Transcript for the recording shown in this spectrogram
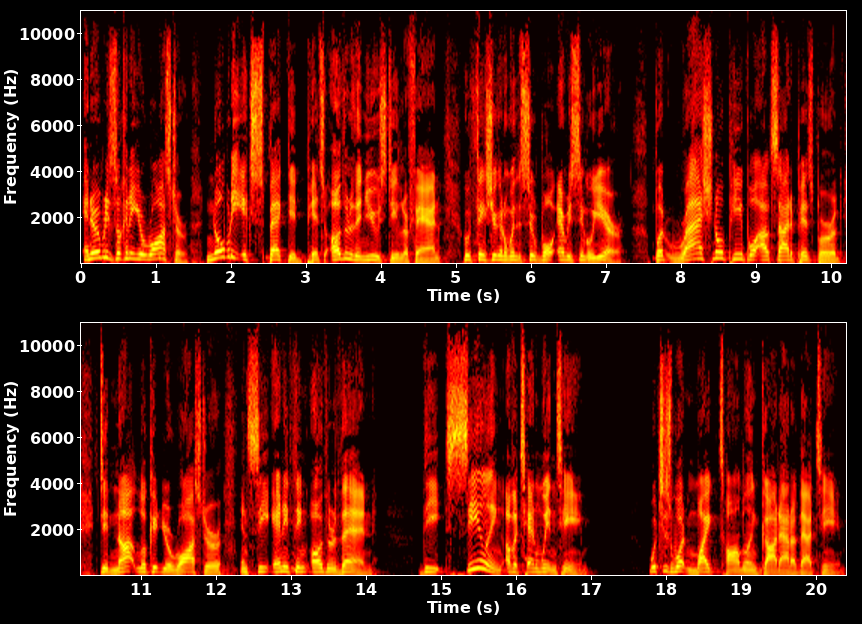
And everybody's looking at your roster. Nobody expected Pitts, other than you, Steeler fan, who thinks you're going to win the Super Bowl every single year. But rational people outside of Pittsburgh did not look at your roster and see anything other than the ceiling of a 10 win team, which is what Mike Tomlin got out of that team.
